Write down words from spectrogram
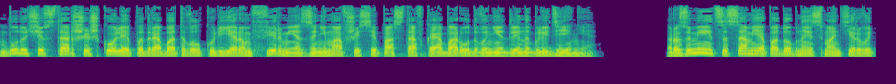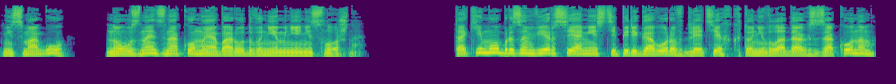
Будучи в старшей школе, подрабатывал курьером в фирме, занимавшейся поставкой оборудования для наблюдения. Разумеется, сам я подобное смонтировать не смогу, но узнать знакомое оборудование мне несложно. Таким образом, версия о месте переговоров для тех, кто не в ладах с законом,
